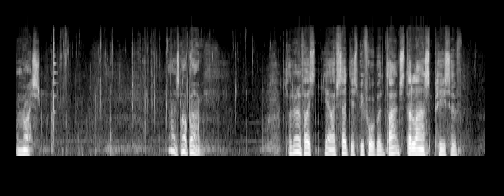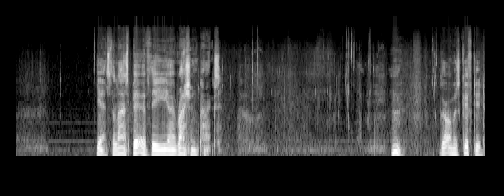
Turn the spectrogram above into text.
and rice. That's not bad. I don't know if I, yeah, I've said this before, but that's the last piece of yeah, it's the last bit of the uh, ration packs. Hmm. That I was gifted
